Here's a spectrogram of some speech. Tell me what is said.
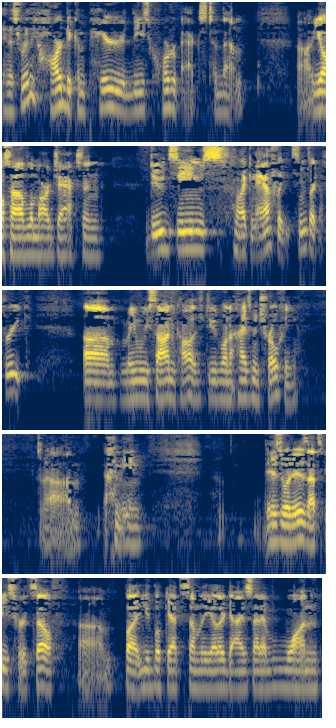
and it's really hard to compare these quarterbacks to them. Uh, you also have Lamar Jackson. Dude seems like an athlete, seems like a freak. Um, I mean, we saw in college, dude won a Heisman Trophy. Um, I mean, it is what it is. That speaks for itself. Um, but you look at some of the other guys that have won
